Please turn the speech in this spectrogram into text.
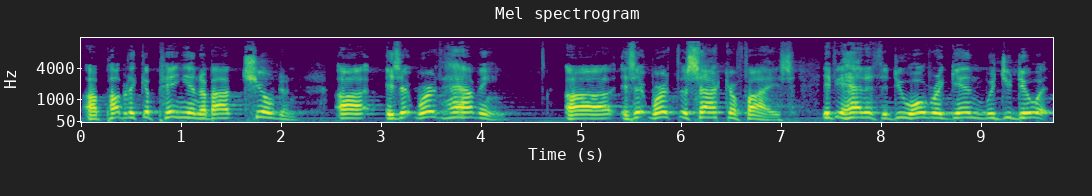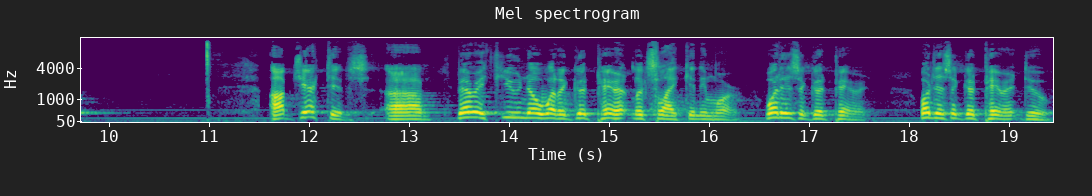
Uh, public opinion about children. Uh, is it worth having? Uh, is it worth the sacrifice? If you had it to do over again, would you do it? Objectives. very few know what a good parent looks like anymore. What is a good parent? What does a good parent do?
